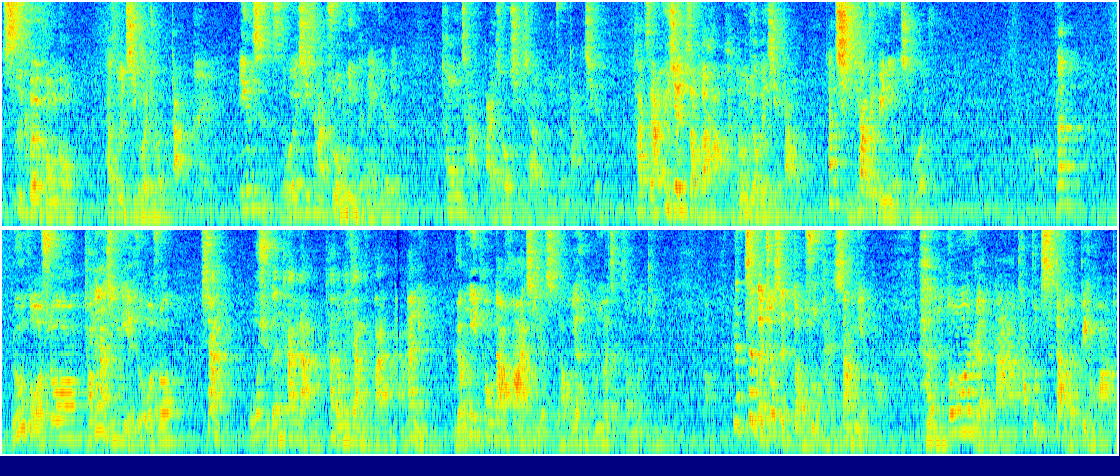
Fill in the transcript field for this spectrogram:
四颗空宫，他是不是机会就很大？因此，紫微七煞做命的那个人，通常白手起家，容易赚大钱。他只要运线走得好，很容易就会接到。他起跳就比你有机会。那如果说同样型也，如果说像武曲跟贪狼，他容易这样子搬，那你容易碰到化忌的时候，也很容易会产生问题。好，那这个就是斗数盘上面哈，很多人呐、他不知道的变化度。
